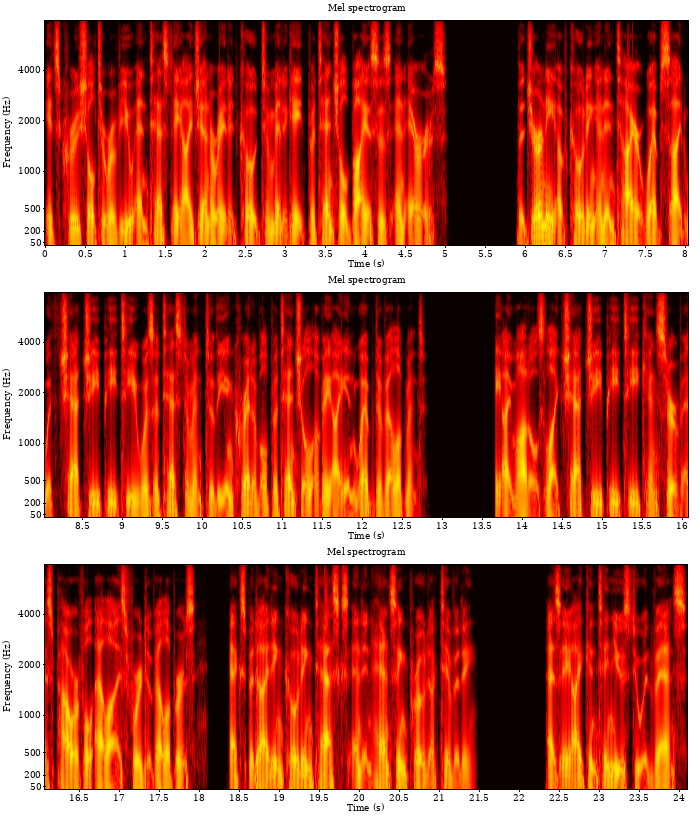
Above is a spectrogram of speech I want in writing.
It's crucial to review and test AI generated code to mitigate potential biases and errors. The journey of coding an entire website with ChatGPT was a testament to the incredible potential of AI in web development. AI models like ChatGPT can serve as powerful allies for developers, expediting coding tasks and enhancing productivity. As AI continues to advance,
